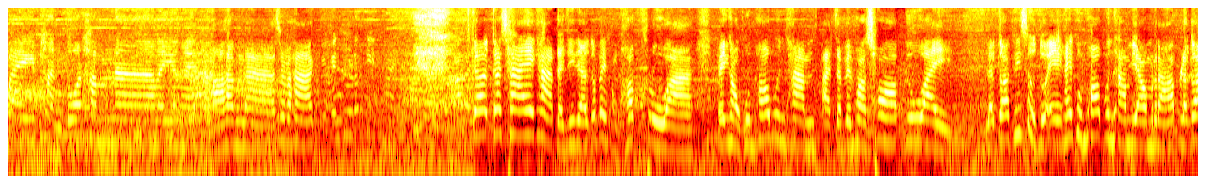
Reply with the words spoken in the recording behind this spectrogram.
ไปผันตัวทำนาอะไรยังไงคะอ๋อทำนาใช่ไหมคะเป็นธุรกิจ ใหม่ก็ก็ใช่ค่ะ แต่จริงๆแล้วก็เป็นของครอบครัว เป็นของคุณพ่อบุญธรรมอาจจะเป็นเพอชอบด้วย แล้วก็พิสูจน์ตัวเองให้คุณพ่อบุญธรรมยอมรับ แล้วก็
